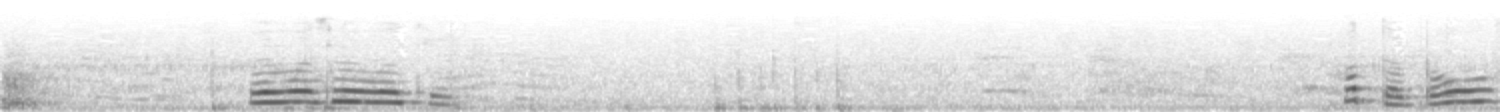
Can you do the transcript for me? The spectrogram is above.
why was not working what the balls?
